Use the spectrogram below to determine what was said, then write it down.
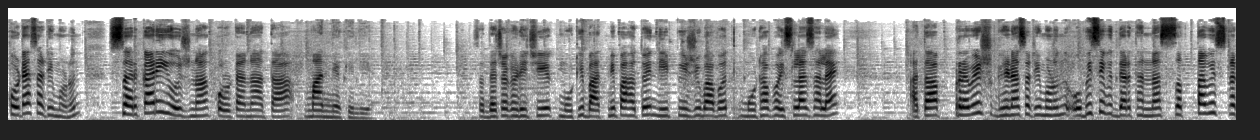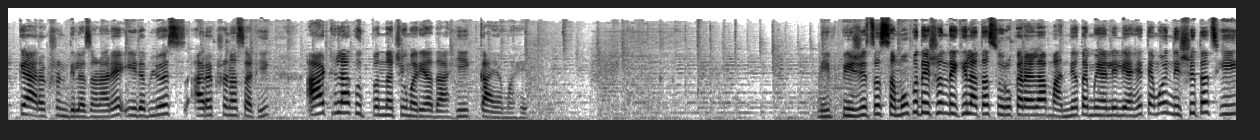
कोट्यासाठी म्हणून सरकारी योजना कोर्टानं आता मान्य केली आहे. सध्याच्या घडीची एक मोठी बातमी पाहतोय. नीट पी जीबाबत मोठा फैसला झालाय. आता प्रवेश घेण्यासाठी म्हणून ओबीसी विद्यार्थ्यांना सत्तावीस टक्के आरक्षण दिलं जाणार आहे. ईडब्ल्यू एस आरक्षणासाठी आठ लाख उत्पन्नाची मर्यादा ही कायम आहे. नीट पीजीचं समुपदेशन देखील आता सुरू करायला मान्यता मिळालेली आहे. त्यामुळे निश्चितच ही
